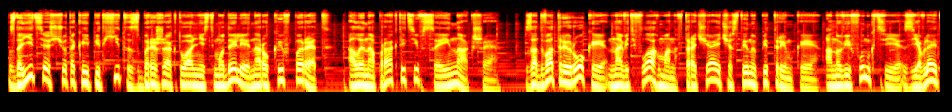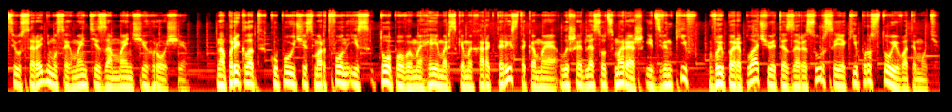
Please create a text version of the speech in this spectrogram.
Здається, що такий підхід збереже актуальність моделі на роки вперед, але на практиці все інакше. За 2-3 роки навіть флагман втрачає частину підтримки, а нові функції з'являються у середньому сегменті за менші гроші. Наприклад, купуючи смартфон із топовими геймерськими характеристиками лише для соцмереж і дзвінків, ви переплачуєте за ресурси, які простоюватимуть.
